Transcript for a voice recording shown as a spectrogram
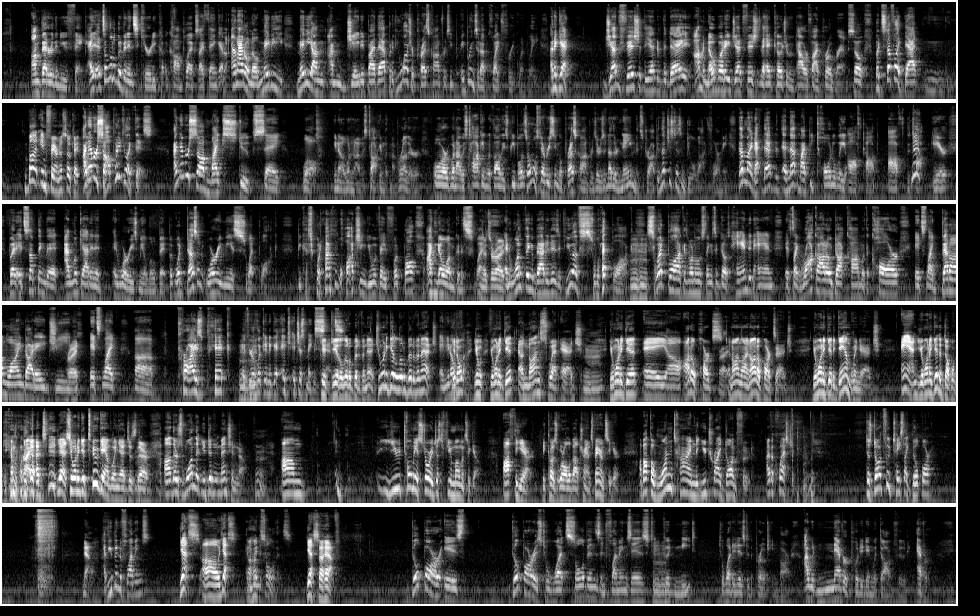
i'm better than you think I, it's a little bit of an insecurity co- complex i think and, and i don't know maybe maybe i'm i'm jaded by that but if you watch a press conference he, he brings it up quite frequently and again Jedd Fisch, at the end of the day, I'm a nobody. Jedd Fisch is the head coach of a Power Five program. So, but stuff like that, mm, But in fairness, okay. I never saw. I'll put it like this: I never saw Mike Stoops say, "Well, you know, when I was talking with my brother, or when I was talking with all these people." It's almost every single press conference. There's another name that's dropped, and that just doesn't do a lot for me. That might ha- that and that might be totally off top, off the Yeah. top here, but it's something that I look at and it it worries me a little bit. But what doesn't worry me is sweat block. Because when I'm watching U of A football, I know I'm going to sweat. That's right. And one thing about it is, if you have sweat block, Mm-hmm. sweat block is one of those things that goes hand in hand. It's like rockauto.com with a car. It's like betonline.ag. Right. It's like uh, prize pick if you're looking to get it, it just makes Mm-hmm. get, sense. get a little bit of an edge. You want to get a little bit of an edge, And you know you don't you, you want to get a non-sweat edge. You want to get a uh, auto parts, Right. an online auto parts edge. You want to get a gambling edge. And you want to get a double gambling Right. edge. Yes, you want to get two gambling edges there. Uh, there's one that you didn't mention, though. Um, you told me a story just a few moments ago, off the air, because we're all about transparency here, about the one time that you tried dog food. I have a question. Does dog food taste like Built Bar? No. Have you been to Fleming's? Yes. Oh, yes. Have Uh-huh. you been to Sullivan's? Yes, I have. Built Bar is Built Bar is to what Sullivan's and Fleming's is to Mm-hmm. good meat, to what it is to the protein bar. I would never put it in with dog food ever.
